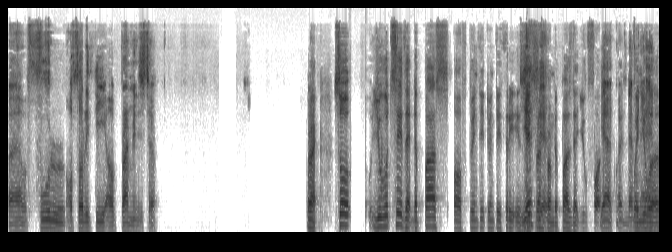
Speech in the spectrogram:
uh, full authority of prime minister. Right. So you would say that the PAS of 2023 is Yes, different from the PAS that you fought. Yeah, quite definitely. When you were At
